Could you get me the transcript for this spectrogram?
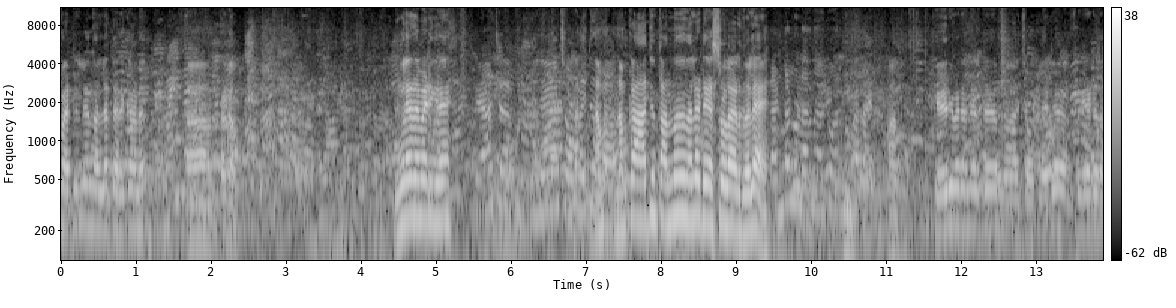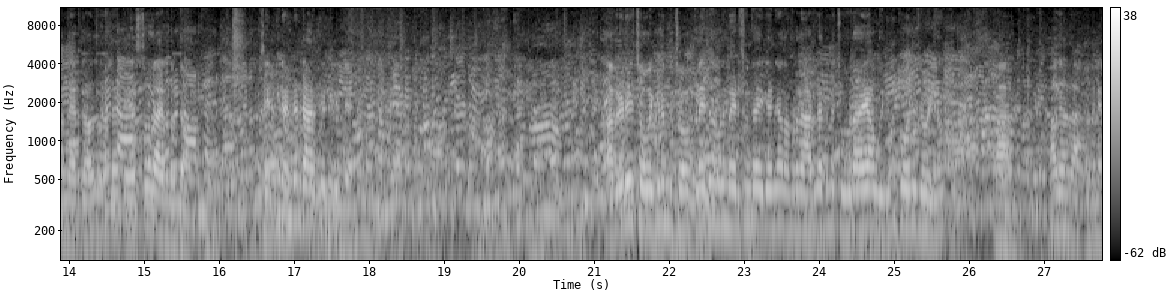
ഫാക്ടറിയിൽ നല്ല തിരക്കാണ്. കേട്ടോ? നിങ്ങൾ ഏതാ മേടിക്കുന്നത് നമുക്ക് ആദ്യം തന്നത് നല്ല ടേസ്റ്റ് ഉള്ളായിരുന്നു അല്ലേ? ആ. കയറി വരാൻ നേരത്തെ ചോക്ലേറ്റ് ഫ്രീ ആയിട്ട് തന്നായിരുന്നു. അത് നല്ല ടേസ്റ്റ് ഉള്ളായിരുന്നു കേട്ടോ പക്ഷെ എനിക്ക് രണ്ടും ഡാർക്ക് ആയിട്ട് കിട്ടിയേ. അവരോട് ചോദിക്കണം ചോക്ലേറ്റ് നമ്മൾ മേടിച്ചുകൊണ്ടായി കഴിഞ്ഞാൽ നമ്മുടെ നാട്ടിലെത്തുമ്പോൾ ചൂടായ ഉരുകി പോലും ചോദിക്കണം. ആ അതെ അതെ അങ്ങനെ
